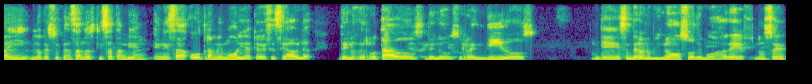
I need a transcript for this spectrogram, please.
ahí lo que estoy pensando es quizá también en esa otra memoria que a veces se habla de los derrotados, de los rendidos, de Sendero Luminoso, de Movadef, no sé.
